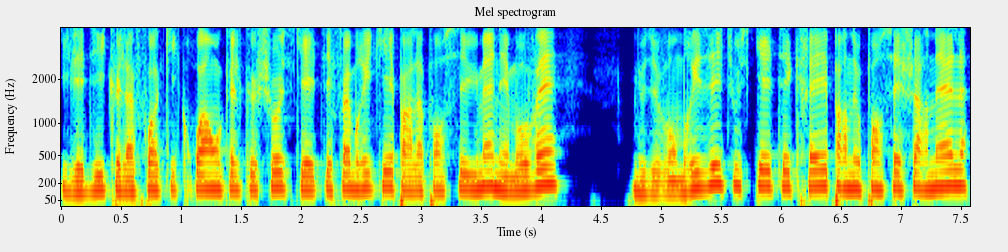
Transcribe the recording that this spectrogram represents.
Il est dit que la foi qui croit en quelque chose qui a été fabriqué par la pensée humaine est mauvais. Nous devons briser tout ce qui a été créé par nos pensées charnelles.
